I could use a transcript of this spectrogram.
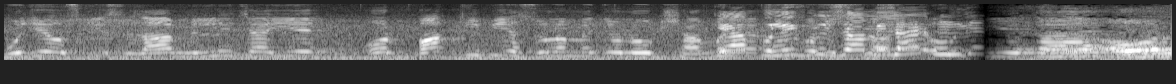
मुझे उसकी सजा मिलनी चाहिए और बाकी भी इस जुल्म में जो लोग शामिल क्या पुलिस भी शामिल सर उनके और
